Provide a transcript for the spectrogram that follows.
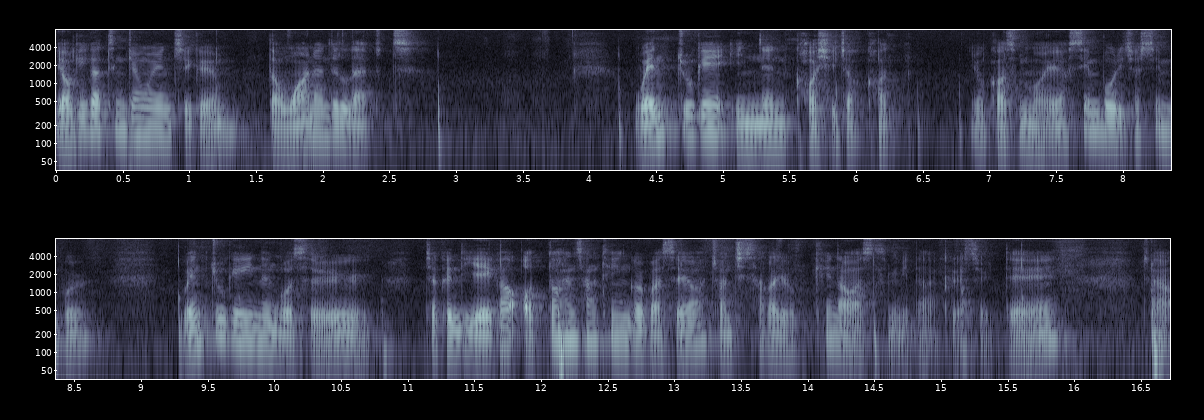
여기 같은 경우엔 지금 the one on the left 왼쪽에 있는 것이죠. 것. 이 것은 뭐예요? 심볼이죠. 심볼. 왼쪽에 있는 것을 자, 근데 얘가 어떠한 상태인 걸 봤어요? 전치사가 이렇게 나왔습니다. 그랬을 때 자,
